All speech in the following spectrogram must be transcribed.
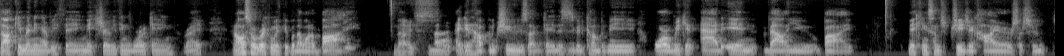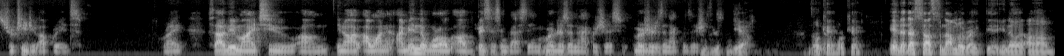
Documenting everything, make sure everything working, right? And also working with people that want to buy Nice. that I can help them choose like, okay, this is a good company, or we can add in value by making some strategic hires or some strategic upgrades. Right. So that would be my two. Um, you know, I, I want to, I'm in the world of business investing, mergers and acquisitions, mergers and acquisitions. Yeah. Okay. Okay. Yeah, that, that sounds phenomenal right there. You know, um,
